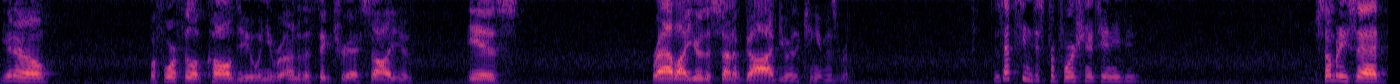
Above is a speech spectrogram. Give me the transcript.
you know, before Philip called you, when you were under the fig tree, I saw you, is, Rabbi, you're the Son of God, you are the King of Israel. Does that seem disproportionate to any of you? Somebody said,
